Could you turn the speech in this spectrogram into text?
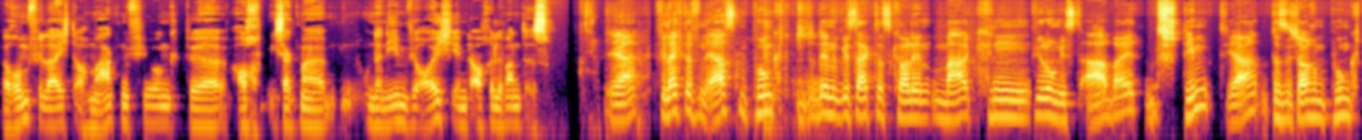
warum vielleicht auch Markenführung für auch, ich sag mal, Unternehmen wie euch eben auch relevant ist. Ja, vielleicht auf den ersten Punkt, den du gesagt hast, Colin, Markenführung ist Arbeit. Stimmt, ja. Das ist auch ein Punkt,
